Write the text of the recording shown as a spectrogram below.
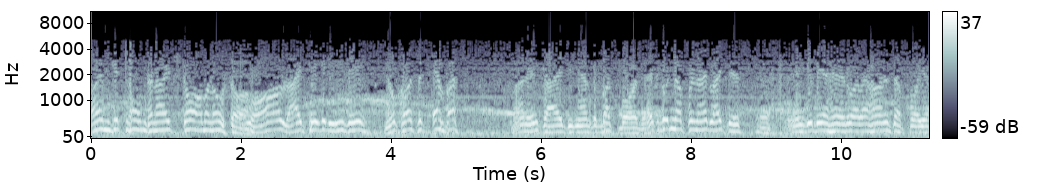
I'm getting home tonight, storm or no Oh, storm. all right, take it easy. No cause for temper. But inside, you can have the buckboard. That's good enough for a night like this. And give me a hand while I harness up for you.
